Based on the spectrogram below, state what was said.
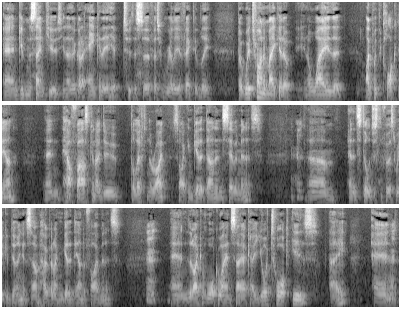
and give them the same cues. You know, they've got to anchor their hip to the surface really effectively but we're trying to make it a, in a way that I put the clock down and how fast can I do the left and the right so I can get it done in seven minutes. Um, and it's still just the first week of doing it, so I'm hoping I can get it down to five minutes. Mm. And that I can walk away and say, okay, your torque is A, and mm-hmm.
